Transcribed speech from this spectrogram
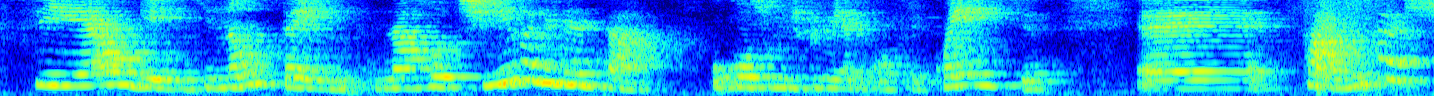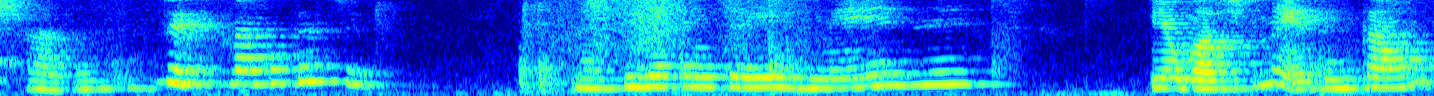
Se é alguém que não tem na rotina alimentar o consumo de pimenta com frequência, é, faz um teste. Faz um Vê o que vai acontecer. Minha filha tem três meses e eu gosto de pimenta, então.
